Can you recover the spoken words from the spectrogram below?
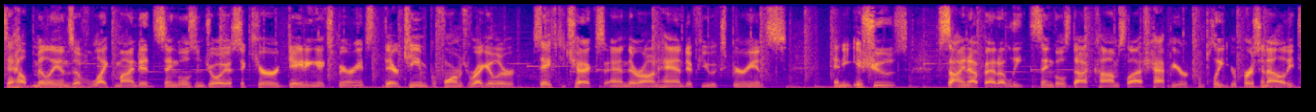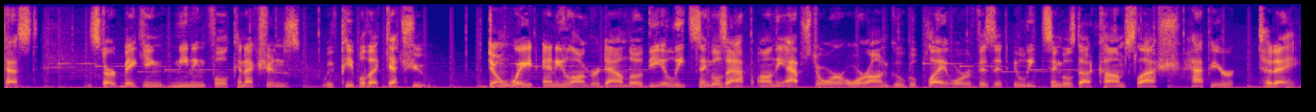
To help millions of like minded singles enjoy a secure dating experience, their team performs regular safety checks and they're on hand if you experience any issues. Sign up at elitesingles.com slash happier, complete your personality test, and start making meaningful connections with people that get you don't wait any longer. Download the Elite Singles app on the App Store or on Google Play or visit elitesingles.com slash happier today.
